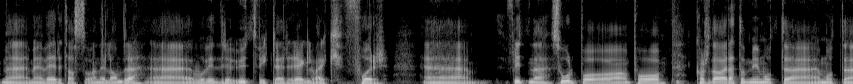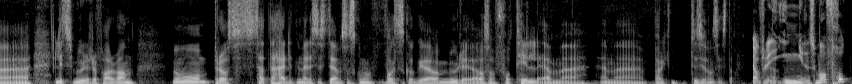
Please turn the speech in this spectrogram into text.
Med, med Veritas og en del andre, eh, hvor vi utvikler regelverk for eh, flytende sol på, på, Kanskje da retta mye mot, eh, mot eh, litt smulere farvann. Men må man prøve å sette det her litt mer i system, så skal man faktisk mulig, altså få til en, en park til syvende og sist. Ja, For det er ingen som har fått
